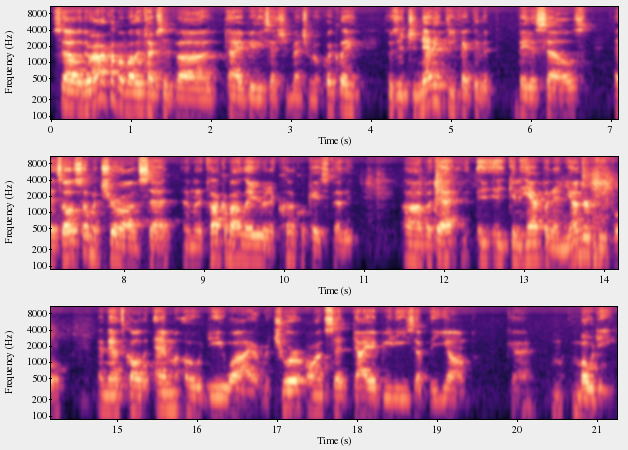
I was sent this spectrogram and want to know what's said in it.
So there are a couple of other types of uh, diabetes I should mention real quickly. There's a genetic defect of the beta cells. It's also mature onset. I'm going to talk about later in a clinical case study. Uh, but that it, it, can happen in younger people, and that's called MODY or mature onset diabetes of the young. Okay, MODY.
